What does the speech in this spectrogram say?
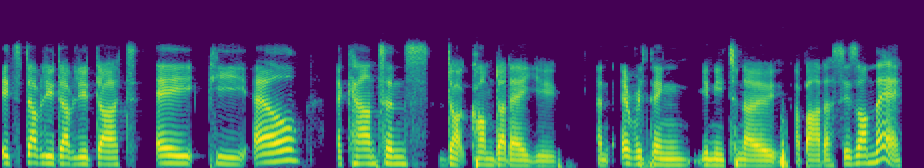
it's www.aplaccountants.com.au and everything you need to know about us is on there.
